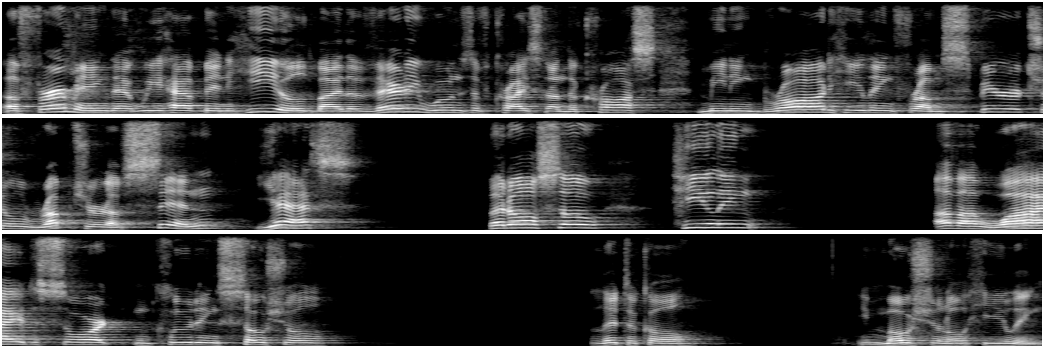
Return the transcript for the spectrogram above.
affirming that we have been healed by the very wounds of Christ on the cross, meaning broad healing from spiritual rupture of sin, yes, but also healing of a wide sort, including social, political, emotional healing,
